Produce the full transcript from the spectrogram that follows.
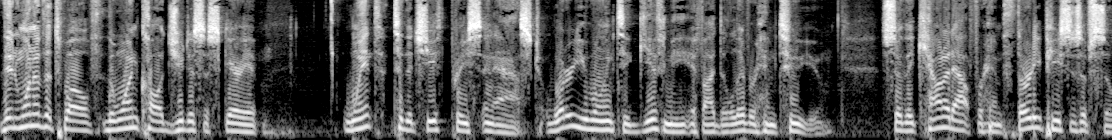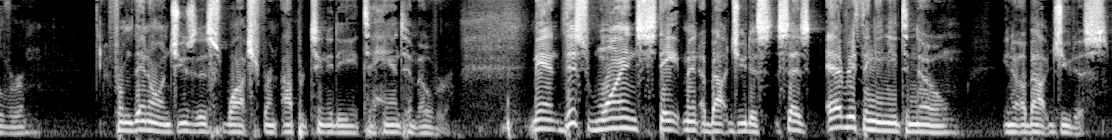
Then one of the twelve, the one called Judas Iscariot, went to the chief priests and asked, What are you willing to give me if I deliver him to you? So they counted out for him 30 pieces of silver. From then on, Judas watched for an opportunity to hand him over. Man, this one statement about Judas says everything you need to know you know, about Judas.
